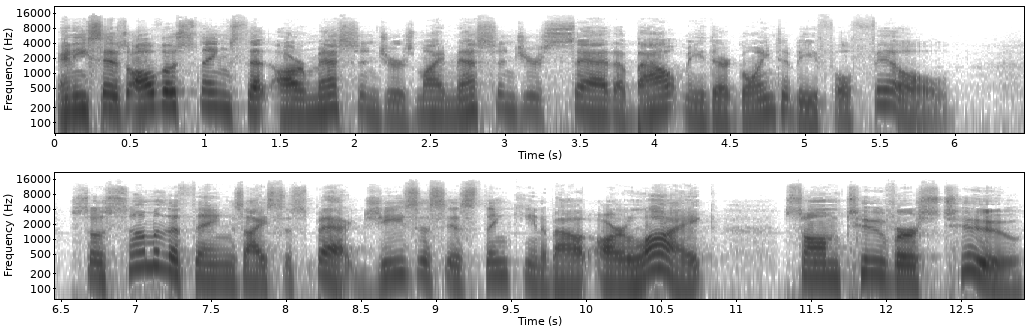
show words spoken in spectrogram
And he says, All those things that our messengers, my messengers said about me, they're going to be fulfilled. So some of the things I suspect Jesus is thinking about are like Psalm 2, verse 2.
